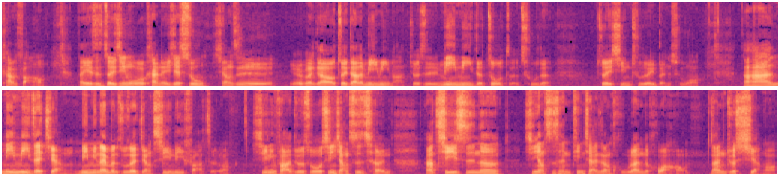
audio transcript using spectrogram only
看法哈。那也是最近我有看了一些书，像是有一本叫《最大的秘密》嘛，就是秘密的作者出的。最新出的一本书哦，那他秘密在讲秘密那本书在讲吸引力法则啊，吸引力法就是说心想事成。那其实呢，心想事成听起来像胡乱的话哈，那你就想哦，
